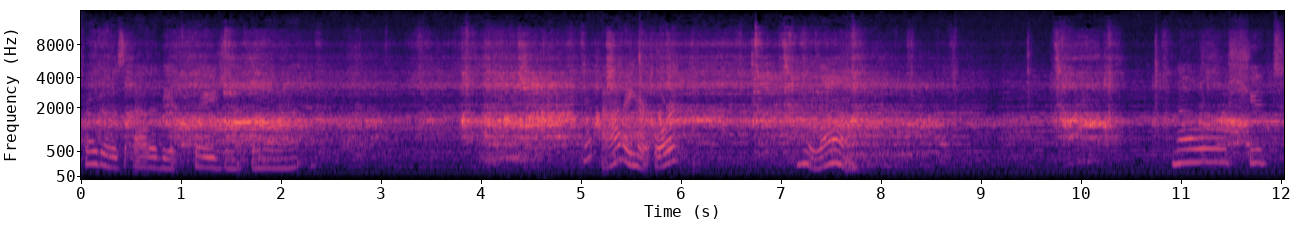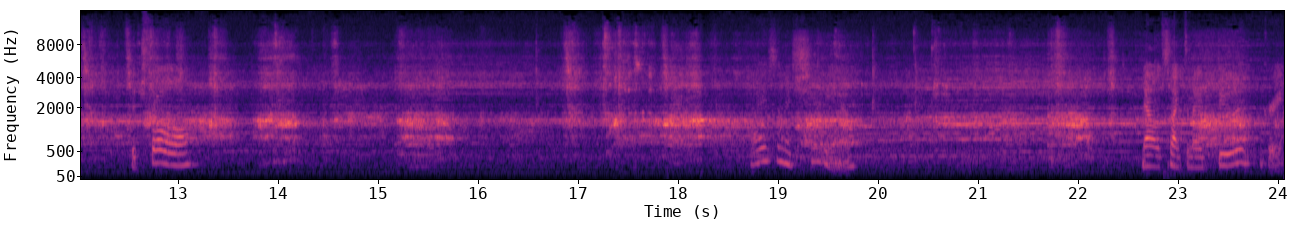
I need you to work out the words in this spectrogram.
Frodo is out of the equation at the moment. Get out of here, orc. Leave alone. No, shoot the troll. Why isn't it shooting? Now it's not gonna do it? Great.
